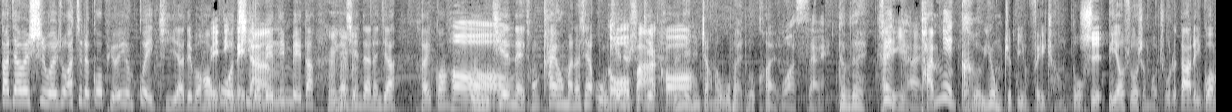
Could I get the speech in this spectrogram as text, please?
大家会视为说啊，这个股票有一个贵气啊，对不？哈，过气的没丁没当。你看现在人家。才光五天呢，从开红盘到现在五天的时间，人家已经涨了五百多块了。哇塞，对不对？太厉害！盘面可用之兵非常多。是，不要说什么，除了大力光、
